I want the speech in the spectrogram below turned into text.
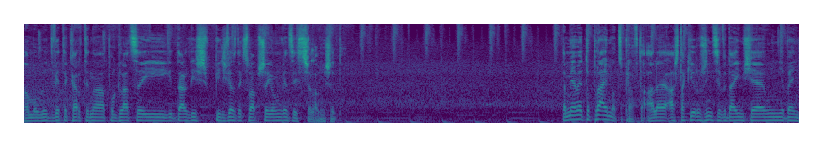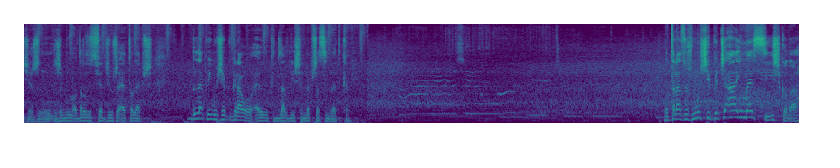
Mam obydwie te karty na poglace i Dalglish 5 gwiazdek słabsze i on więcej strzelał niż to. Tam miałem to Prima, co prawda, ale aż takiej różnicy wydaje mi się nie będzie, że- żebym od razu stwierdził, że Eto lepszy. Lepiej mi się grało Dalglishem, lepsza sylwetka. No teraz już musi być, a i Messi, szkoda.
